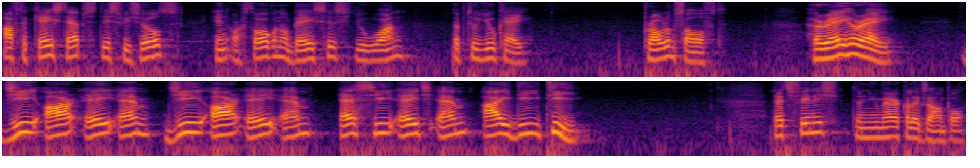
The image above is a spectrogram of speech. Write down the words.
After k steps, this results in orthogonal basis u1 up to UK. Problem solved. Hooray, hooray! G-R-A-M, G-R-A-M, S-C-H-M-I-D-T. Let's finish the numerical example.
